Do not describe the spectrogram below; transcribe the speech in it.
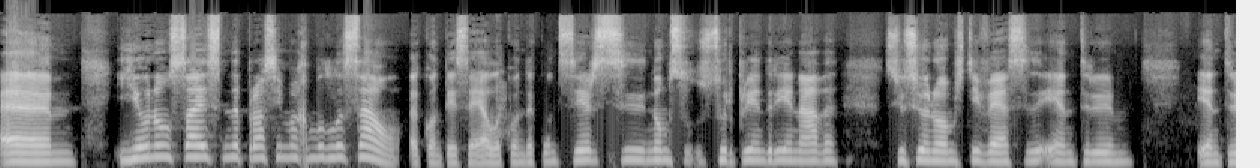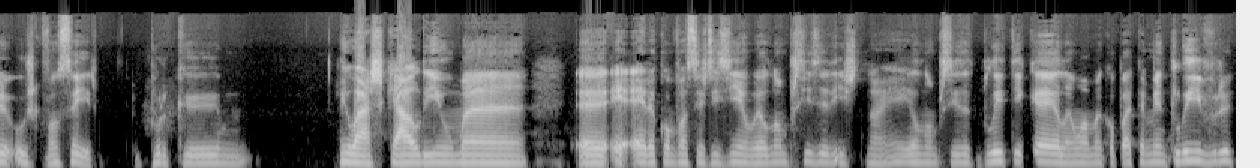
Um, e eu não sei se na próxima remodelação, aconteça ela quando acontecer, se não me surpreenderia nada se o seu nome estivesse entre, entre os que vão sair, porque eu acho que há ali uma. Uh, era como vocês diziam, ele não precisa disto, não é? Ele não precisa de política, ele é um homem completamente livre,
